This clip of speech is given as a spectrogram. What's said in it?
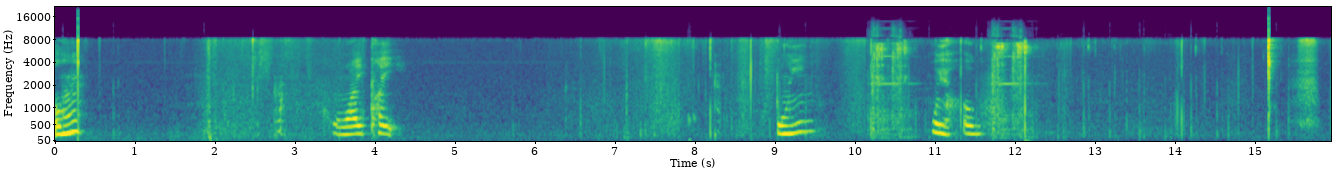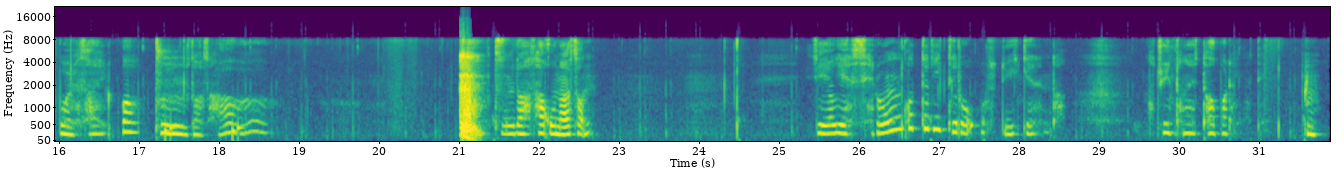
어? 와이파이. 보잉. 뭐야, 어우. 뭘 살까? 둘 다 사. 둘 다 사고 나선 이제 여기에 새로운 것들이 들어올 수도 있게 된다. 나중에 돈을 더 벌어야 돼. 응.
